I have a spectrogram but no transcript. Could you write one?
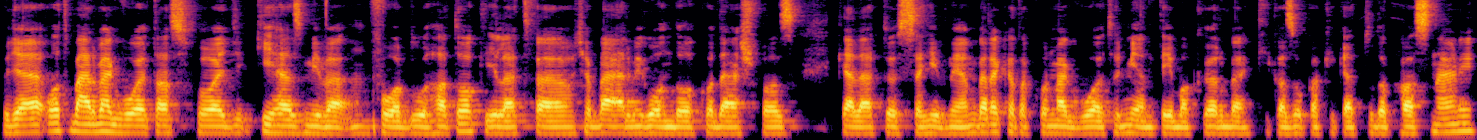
Ugye ott már megvolt az, hogy kihez mivel fordulhatok, illetve hogyha bármi gondolkodáshoz kellett összehívni embereket, akkor megvolt, hogy milyen témakörben kik azok, akiket tudok használni.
